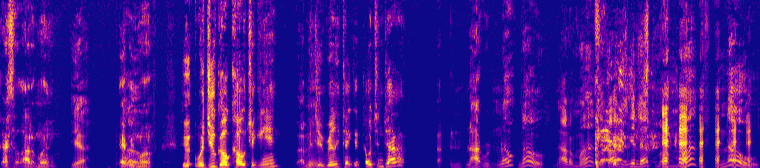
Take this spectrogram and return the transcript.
That's a lot of money Yeah, every So, month. You- Would you go coach again? I Would you really take a coaching job? Uh, Not no no not a month. If I was getting that a month, no.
